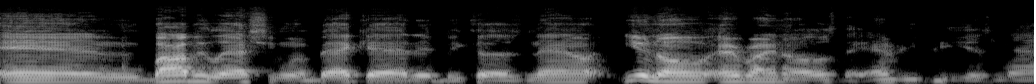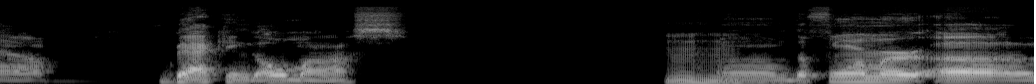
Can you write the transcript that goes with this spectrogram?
and Bobby Lashley went back at it because now, you know, everybody knows that MVP is now backing Omos, Mhm. um, the former uh,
